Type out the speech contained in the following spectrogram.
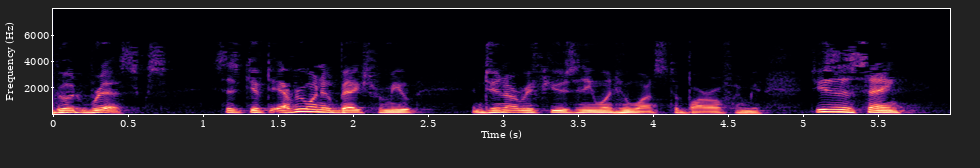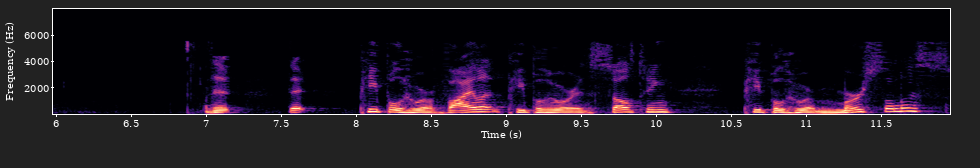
good risks. He says, give to everyone who begs from you and do not refuse anyone who wants to borrow from you. Jesus is saying that, that people who are violent, people who are insulting, people who are merciless,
